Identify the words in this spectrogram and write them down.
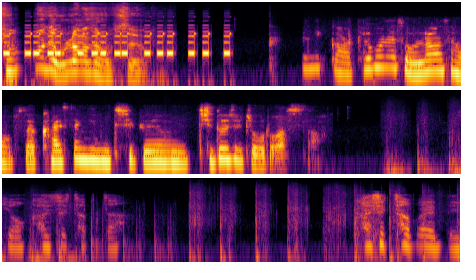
표본에 올라간 사람 없어요. 그러니까 표본에서 올라온 사람 없어요. 갈색님 지금 지도실 쪽으로 왔어. 여 갈색 잡자. 갈색 잡아야 돼.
